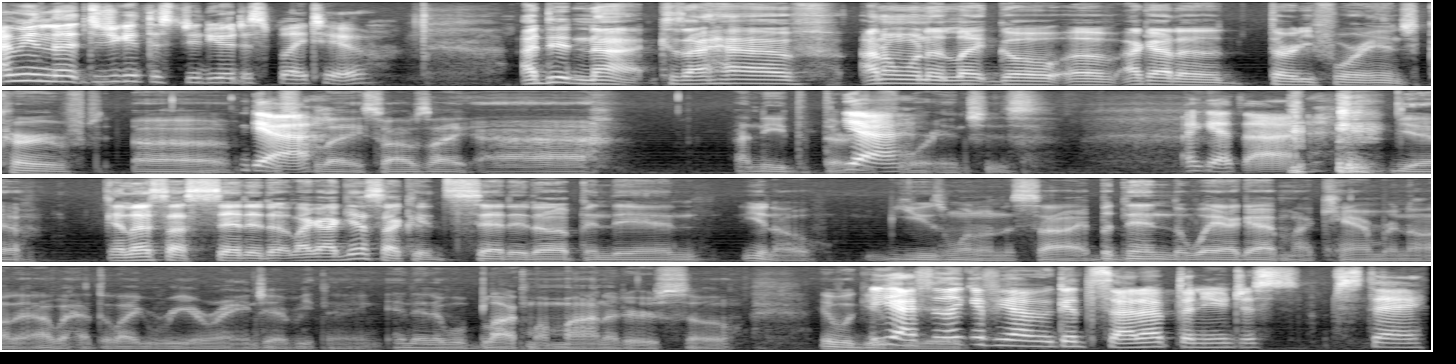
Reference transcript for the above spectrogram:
I mean, the, did you get the studio display too? I did not because I have. I don't want to let go of. I got a 34 inch curved uh, Yeah. display, so I was like, ah, I need the 34 Yeah. inches. I get that. Yeah. Unless I set it up. Like I guess I could set it up and then, you know, use one on the side. But then the way I got my camera and all that, I would have to like rearrange everything. And then it would block my monitors. So it would get yeah, I feel like if you have a good setup, then you just stay.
